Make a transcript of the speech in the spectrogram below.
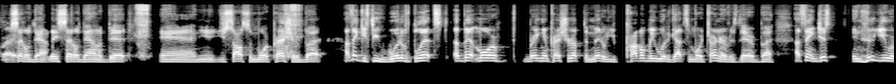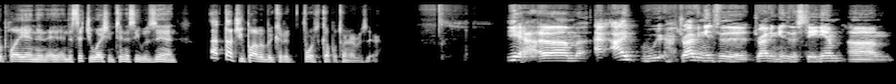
right. settled down. They settled down a bit, and you you saw some more pressure, but. I think if you would have blitzed a bit more, bringing pressure up the middle, you probably would have got some more turnovers there. But I think just in who you were playing and, and the situation Tennessee was in, I thought you probably could have forced a couple turnovers there. Yeah, um, I, I we, driving into the driving into the stadium. Um,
